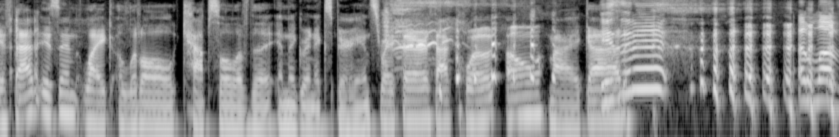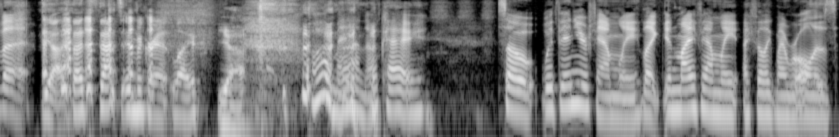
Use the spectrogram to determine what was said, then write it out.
if that isn't like a little capsule of the immigrant experience right there, that quote, oh my God. Isn't it? I love it. Yeah, that's that's immigrant life. Yeah. oh man, okay. So within your family, like in my family, I feel like my role is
